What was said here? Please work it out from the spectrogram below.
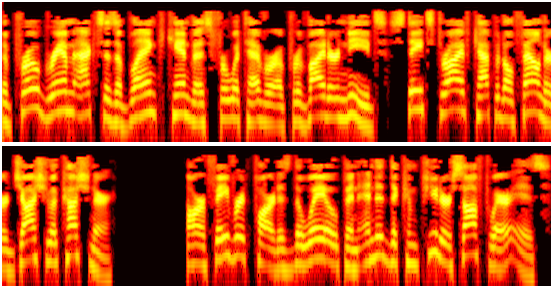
The program acts as a blank canvas for whatever a provider needs, states Thrive Capital founder Joshua Kushner. Our favorite part is the way open-ended the computer software is.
